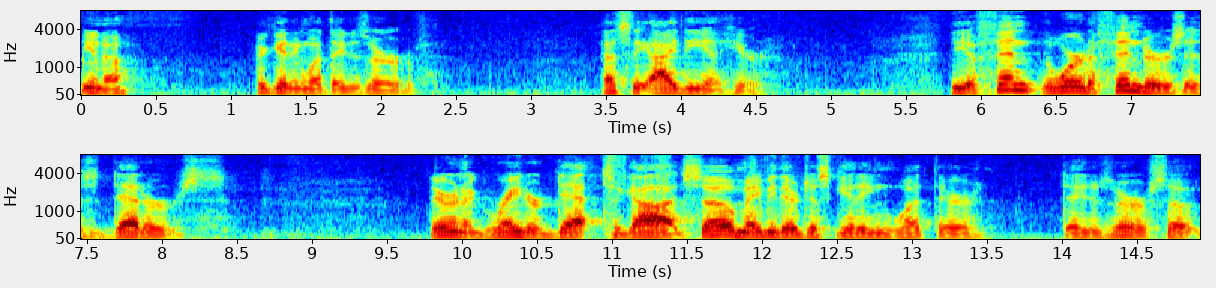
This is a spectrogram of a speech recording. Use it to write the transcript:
you know, they're getting what they deserve. That's the idea here. The, offend, the word offenders is debtors. They're in a greater debt to God, so maybe they're just getting what they're, they deserve. So it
